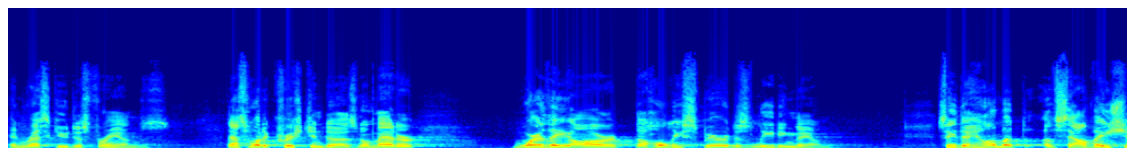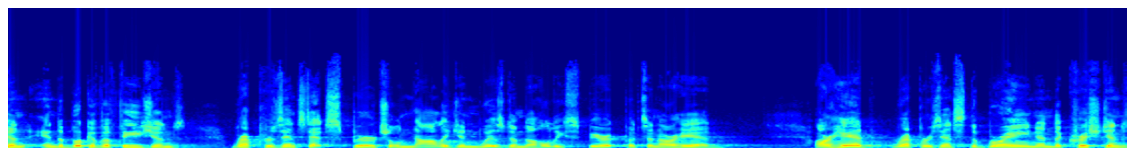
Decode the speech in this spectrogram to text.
and rescued his friends. That's what a Christian does. No matter where they are, the Holy Spirit is leading them. See, the helmet of salvation in the book of Ephesians represents that spiritual knowledge and wisdom the Holy Spirit puts in our head. Our head represents the brain and the Christian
